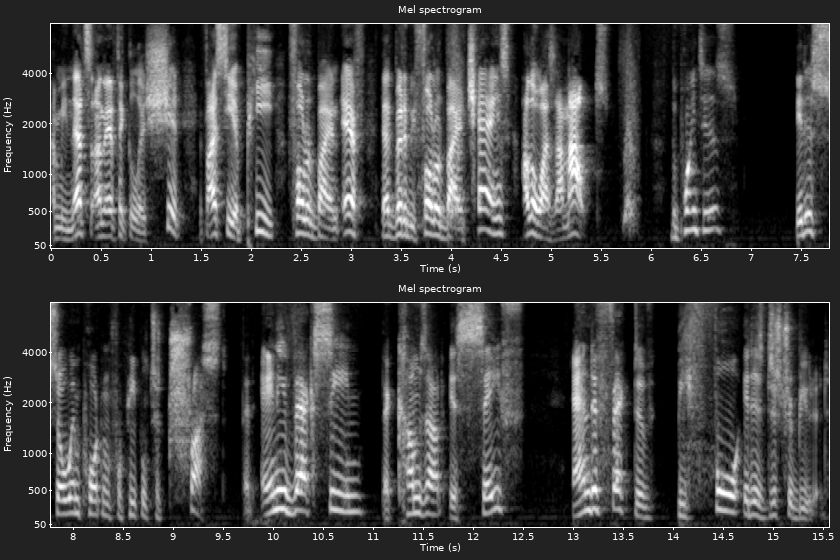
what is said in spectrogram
I mean, that's unethical as shit. If I see a P followed by an F, that better be followed by a Chang's, otherwise I'm out. The point is, it is so important for people to trust that any vaccine that comes out is safe and effective before it is distributed.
